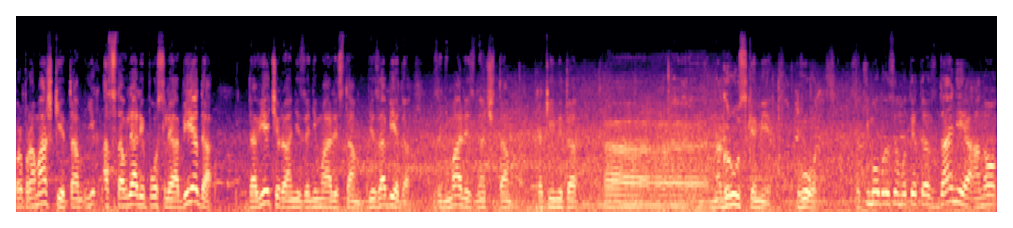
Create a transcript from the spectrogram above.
промашки, там их оставляли после обеда, до вечера они занимались там без обеда, занимались, значит, там какими-то э, нагрузками, вот. Таким образом, вот это здание, оно,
